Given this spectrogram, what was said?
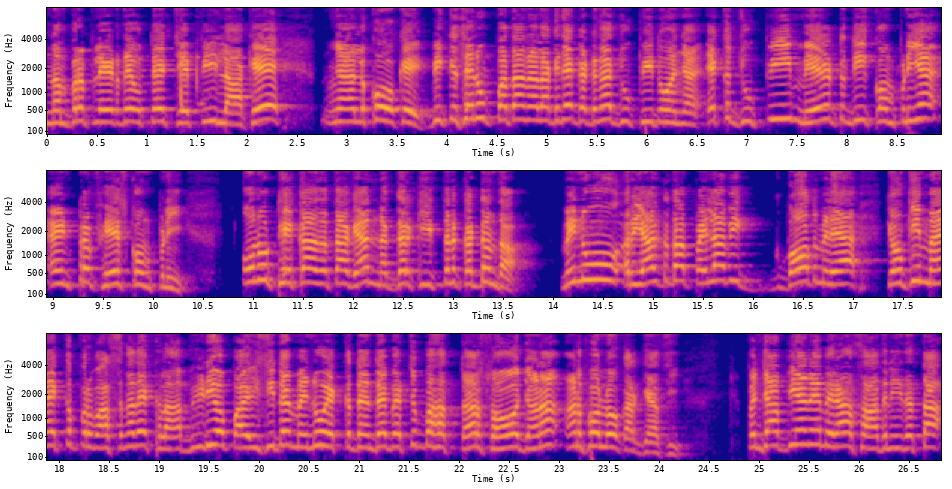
ਨੰਬਰ ਪਲੇਟ ਦੇ ਉੱਤੇ ਚੇਪੀ ਲਾ ਕੇ ਲੁਕੋ ਕੇ ਵੀ ਕਿਸੇ ਨੂੰ ਪਤਾ ਨਾ ਲੱਗ ਜਾਏ ਗੱਡੀਆਂ ਯੂਪੀ ਤੋਂ ਆਈਆਂ। ਇੱਕ ਯੂਪੀ ਮੇਰਟ ਦੀ ਕੰਪਨੀ ਹੈ, ਇੰਟਰਫੇਸ ਕੰਪਨੀ। ਉਹਨੂੰ ਠੇਕਾ ਦਿੱਤਾ ਗਿਆ ਨਗਰ ਕੀਰਤਨ ਕੱਢਣ ਦਾ। ਮੈਨੂੰ ਰਿਜ਼ਲਟ ਤਾਂ ਪਹਿਲਾਂ ਵੀ ਬਹੁਤ ਮਿਲਿਆ ਕਿਉਂਕਿ ਮੈਂ ਇੱਕ ਪ੍ਰਵਾਸੀਆਂ ਦੇ ਖਿਲਾਫ ਵੀਡੀਓ ਪਾਈ ਸੀ ਤੇ ਮੈਨੂੰ ਇੱਕ ਦਿਨ ਦੇ ਵਿੱਚ 7200 ਜਣਾ ਅਨਫੋਲੋ ਕਰ ਗਿਆ ਸੀ। ਪੰਜਾਬੀਆਂ ਨੇ ਮੇਰਾ ਸਾਥ ਨਹੀਂ ਦਿੱਤਾ।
